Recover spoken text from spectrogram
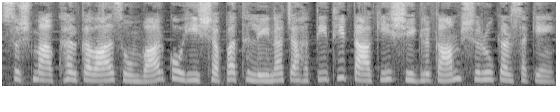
सुषमा खरकवाल सोमवार को ही शपथ लेना चाहती थी ताकि शीघ्र काम शुरू कर सकें।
